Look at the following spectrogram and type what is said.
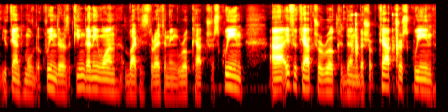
you can't move the queen, there's a king on e1, black is threatening. Rook captures queen. Uh, if you capture rook, then bishop captures queen,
